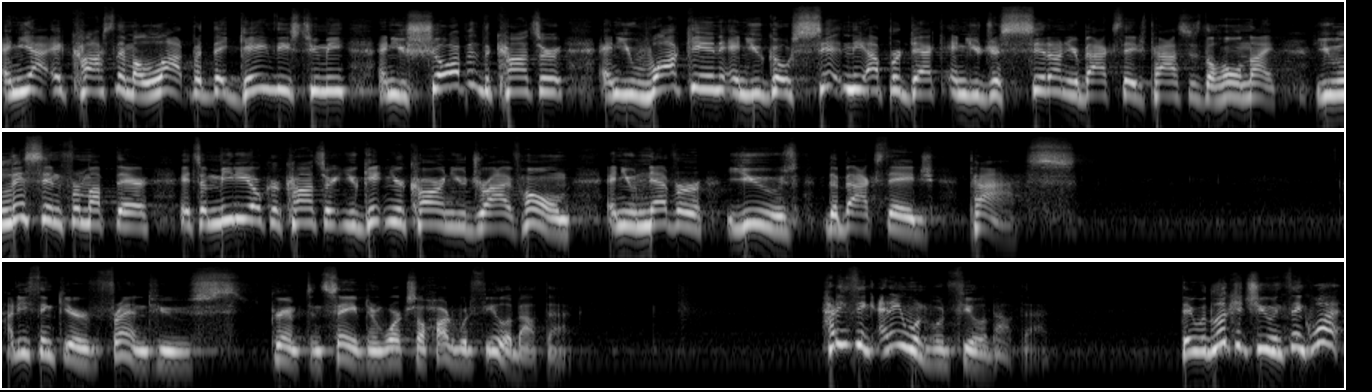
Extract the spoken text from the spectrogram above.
And yeah, it cost them a lot but they gave these to me. And you show up at the concert and you walk in and you go sit in the upper deck and you just sit on your backstage passes the whole night. You listen from up there. It's a mediocre concert. You get in your car and you drive home and you never use the backstage pass. How do you think your friend who's scrimped and saved and worked so hard would feel about that? How do you think anyone would feel about that? They would look at you and think, What?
